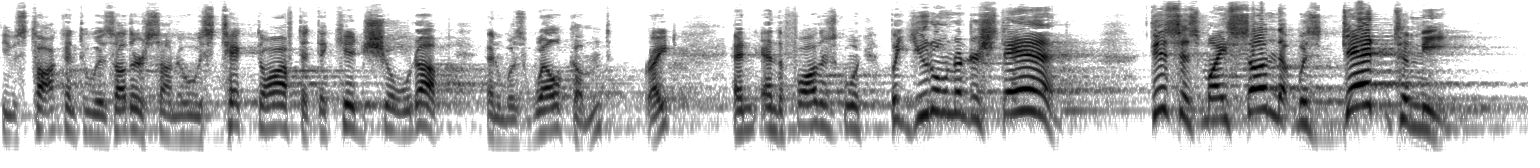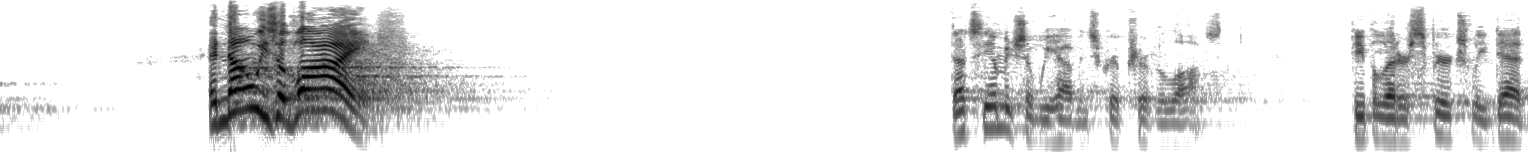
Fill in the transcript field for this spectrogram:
he was talking to his other son who was ticked off that the kid showed up and was welcomed, right? And, and the father's going, But you don't understand. This is my son that was dead to me. And now he's alive. That's the image that we have in Scripture of the lost. People that are spiritually dead.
